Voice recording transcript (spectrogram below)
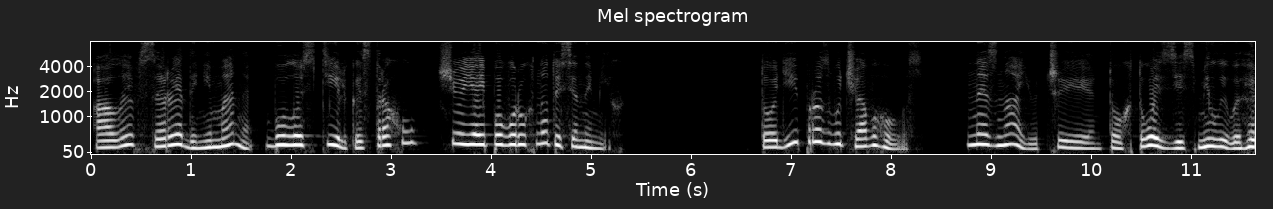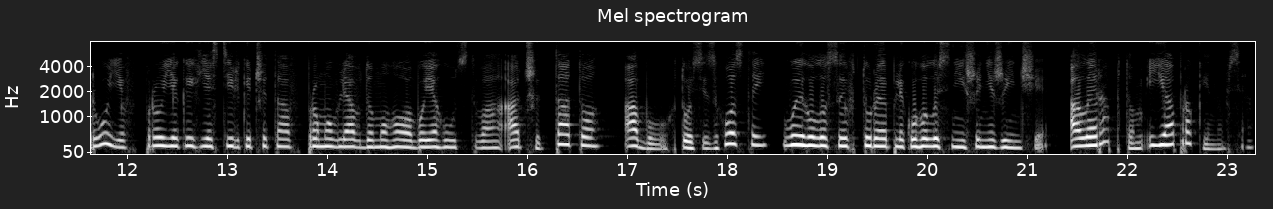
Але всередині мене було стільки страху, що я й поворухнутися не міг. Тоді прозвучав голос. Не знаю, чи то хтось зі сміливих героїв, про яких я стільки читав, промовляв до мого боягудства, а чи тато, або хтось із гостей виголосив ту репліку голосніше, ніж інші, але раптом я прокинувся,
